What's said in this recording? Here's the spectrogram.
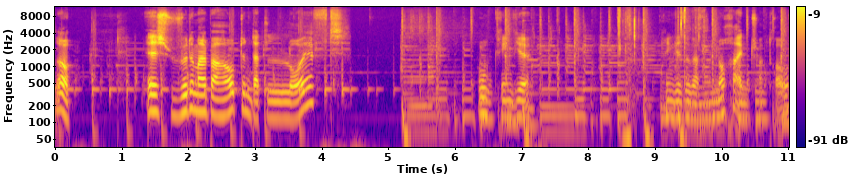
So. Ich würde mal behaupten, das läuft. Oh, kriegen wir... Kriegen wir sogar noch einen Truck drauf.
